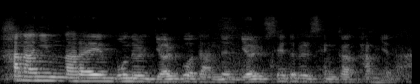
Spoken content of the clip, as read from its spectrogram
하나님 나라의 문을 열고 닫는 열쇠들을 생각합니다.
